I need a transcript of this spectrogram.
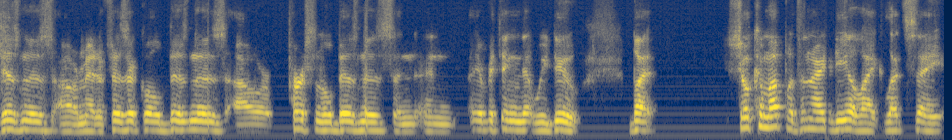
business, our metaphysical business, our personal business, and and everything that we do, but she'll come up with an idea like, let's say,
